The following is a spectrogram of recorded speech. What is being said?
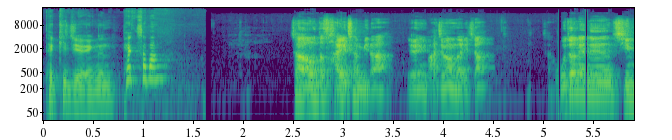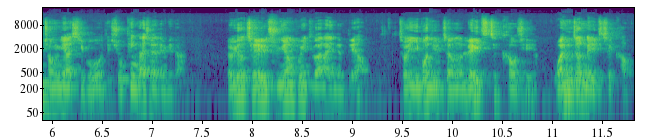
패키지 여행은 팩서방 자, 어느덧 4일차입니다. 여행 마지막 날이죠. 자, 오전에는 짐 정리하시고 쇼핑 가셔야 됩니다. 여기서 제일 중요한 포인트가 하나 있는데요. 저희 이번 일정은 레이트 체크아웃이에요. 완전 레이트 체크아웃.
